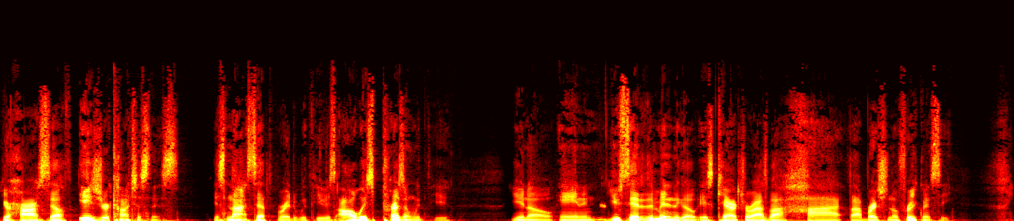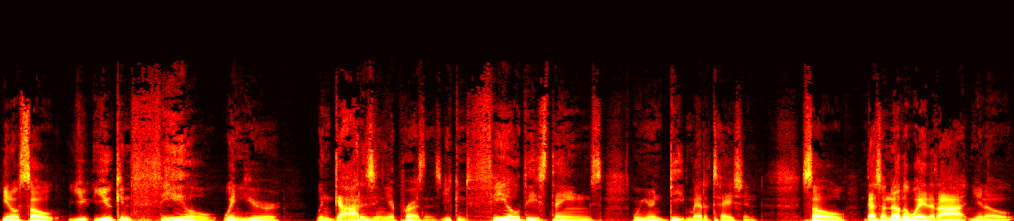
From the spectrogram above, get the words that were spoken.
Your higher self is your consciousness. It's not separated with you. It's always present with you you know and you said it a minute ago it's characterized by high vibrational frequency. You know so you you can feel when you're when god is in your presence. You can feel these things when you're in deep meditation. So that's another way that i you know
